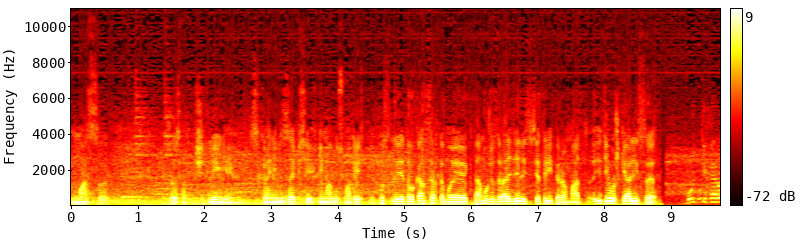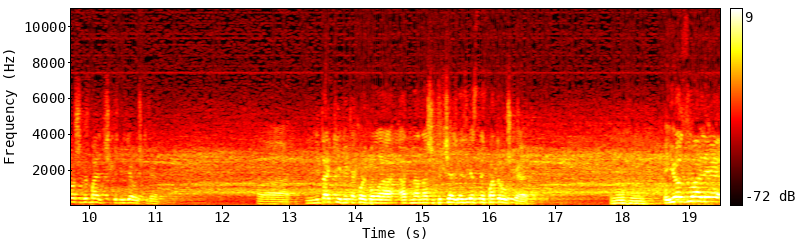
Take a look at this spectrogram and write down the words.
Масса ужасных впечатлений, сохранили записи, я их не могу смотреть. И после этого концерта мы к тому же заразились все трипером от девушки Алисы. Будьте хорошими мальчиками и девочками. А, не такими, какой была одна наша печально известная подружка. Ее звали,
